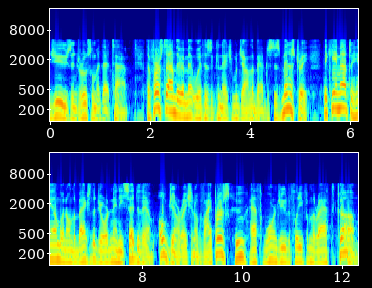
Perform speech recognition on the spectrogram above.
Jews in Jerusalem at that time. The first time they were met with is in connection with John the Baptist's ministry. They came out to him when on the banks of the Jordan, and he said to them, O generation of vipers, who hath warned you to flee from the wrath to come?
